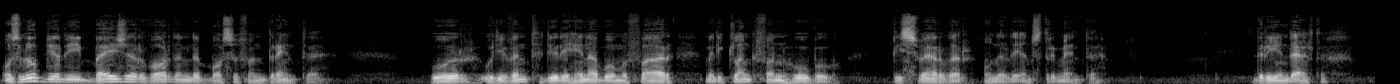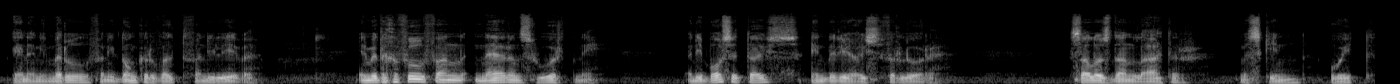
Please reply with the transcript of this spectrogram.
Ons loop deur die beiger wordende bosse van Drenthe. Hoor hoe die wind deur die hennabome vaar met die klank van hobo die swerwer onder die instrumente. 33 en in die middel van die donker woud van die lewe en met 'n gevoel van nêrens hoort nie in die bosse tuis en by die huis verlore. Sal ons dan later, miskien ooit,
